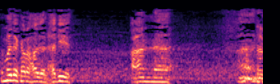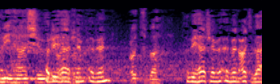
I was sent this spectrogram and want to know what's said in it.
ثم ذكر هذا الحديث عن, عن أبي هاشم أبي هاشم ابن عتبة. أبي هاشم بن عتبة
